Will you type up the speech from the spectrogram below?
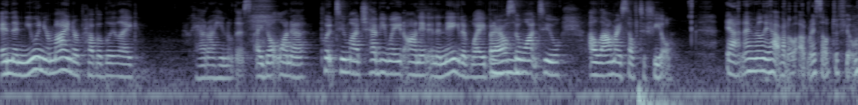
And then you in your mind are probably like okay, how do I handle this? I don't want to put too much heavy weight on it in a negative way, but I also mm-hmm. want to allow myself to feel. Yeah, and I really haven't allowed myself to feel.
